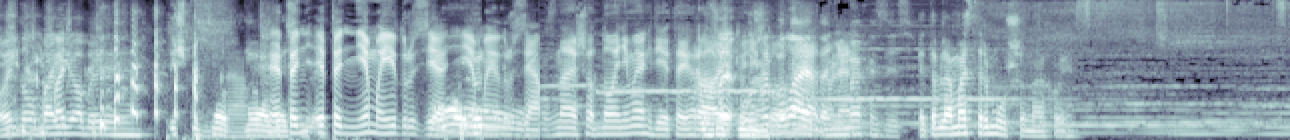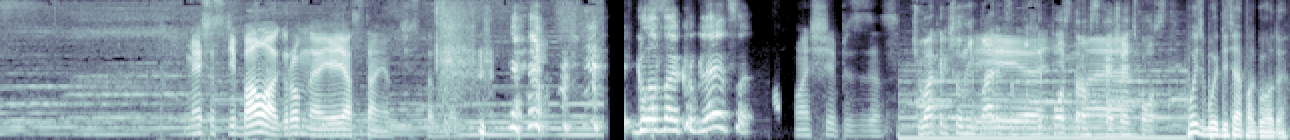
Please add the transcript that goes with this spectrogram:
Ой, долбоёбы. 1500, Да. давай, Это, это не мои друзья, не мои друзья. Знаешь одно аниме, где это игра? Уже, была эта анимеха здесь. Это, бля, мастер Муши, нахуй. У меня сейчас ебало огромное, я я станет чисто, блядь. Глаза округляются? Вообще пиздец. Чувак решил не париться после постеров скачать хост. Пусть будет дитя погоды.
